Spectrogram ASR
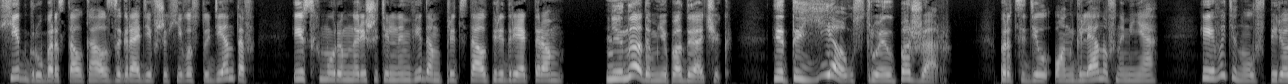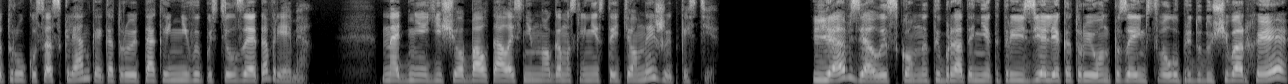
Хит грубо растолкал заградивших его студентов и с хмурым, но решительным видом предстал перед ректором. «Не надо мне подачек! Это я устроил пожар!» Процедил он, глянув на меня, и вытянул вперед руку со склянкой, которую так и не выпустил за это время. На дне еще болталось немного маслянистой темной жидкости. «Я взял из комнаты брата некоторые зелья, которые он позаимствовал у предыдущего Архея,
